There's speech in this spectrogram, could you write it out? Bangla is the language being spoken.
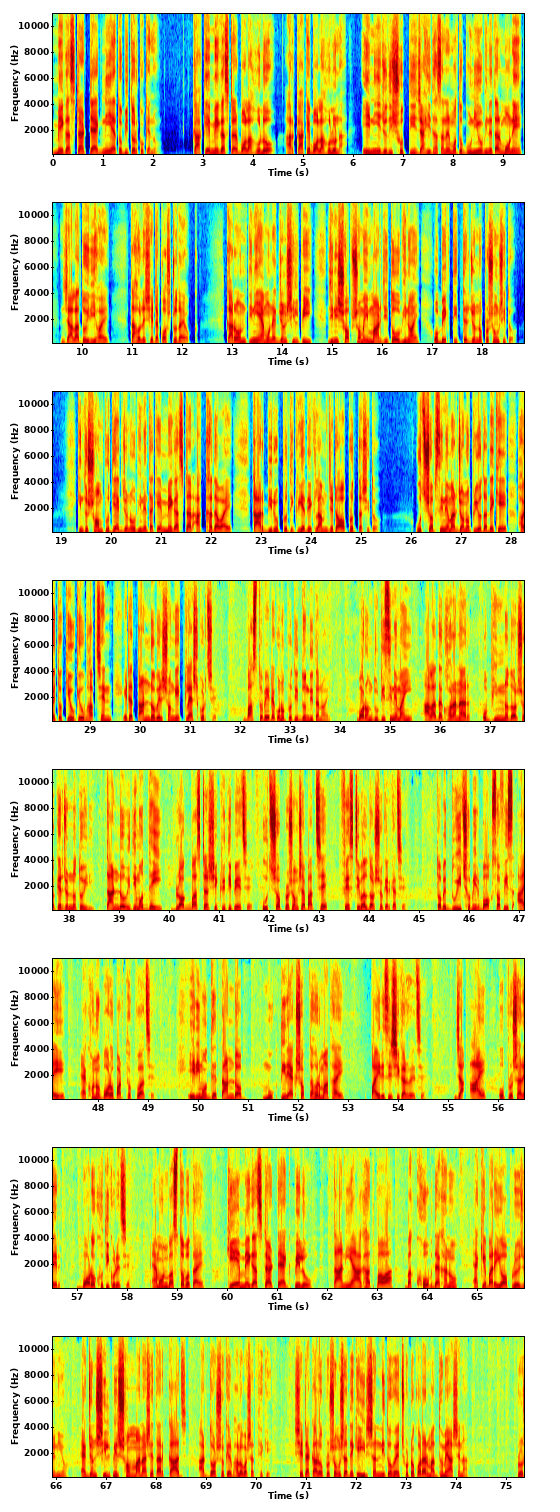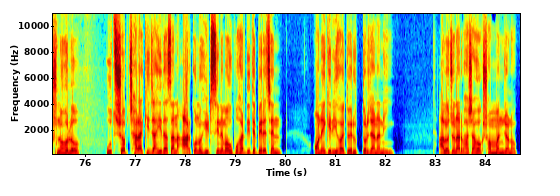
মেগাস্টার ট্যাগ নিয়ে এত বিতর্ক কেন? কাকে মেগাস্টার বলা হলো আর কাকে বলা হলো না? এ নিয়ে যদি সত্যি জাহিদ হাসানের মতো গুণী অভিনেতার মনে জ্বালা তৈরি হয়, তাহলে সেটা কষ্টদায়ক। কারণ তিনি এমন একজন শিল্পী যিনি সবসময় মার্জিত অভিনয় ও ব্যক্তিত্বের জন্য প্রশংসিত। কিন্তু সম্প্রতি একজন অভিনেতাকে মেগাস্টার আখ্যা দেওয়ায় তার বিরূপ প্রতিক্রিয়া দেখলাম যেটা অপ্রত্যাশিত। উৎসব সিনেমার জনপ্রিয়তা দেখে হয়তো কেউ কেউ ভাবছেন এটা তাণ্ডবের সঙ্গে ক্ল্যাশ করছে। বাস্তবে এটা কোনো প্রতিদ্বন্দ্বিতা নয়। বরং দুটি সিনেমাই আলাদা ঘরানার ও ভিন্ন দর্শকের জন্য তৈরি। তাণ্ডব ইতিমধ্যেই ব্লকবাস্টার স্বীকৃতি পেয়েছে। উৎসব প্রশংসা পাচ্ছে ফেস্টিভ্যাল দর্শকের কাছে। তবে দুই ছবির বক্স অফিস আয়ে এখনও বড় পার্থক্য আছে। এরই মধ্যে তাণ্ডব মুক্তির এক সপ্তাহর মাথায় পাইরেসির শিকার হয়েছে। যা আয় ও প্রসারের বড় ক্ষতি করেছে। এমন বাস্তবতায় কে মেগাস্টার ট্যাগ পেল তা নিয়ে আঘাত পাওয়া বা ক্ষোভ দেখানো একেবারেই অপ্রয়োজনীয়। একজন শিল্পীর সম্মান আসে তার কাজ আর দর্শকের ভালোবাসার থেকে। সেটা কারও প্রশংসা দেখে ঈর্ষান্বিত হয়ে ছোট করার মাধ্যমে আসে না। প্রশ্ন হল, উৎসব ছাড়া কি জাহিদ হাসান আর কোনো হিট সিনেমা উপহার দিতে পেরেছেন? অনেকেরই হয়তো এর উত্তর জানা নেই। আলোচনার ভাষা হোক সম্মানজনক।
